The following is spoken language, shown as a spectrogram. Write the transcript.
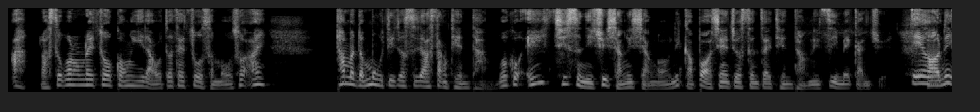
啊，老师我都在做公益啦，我都在做什么？我说哎，他们的目的就是要上天堂。我说哎，其实你去想一想哦，你搞不好现在就身在天堂，你自己没感觉。对好，你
